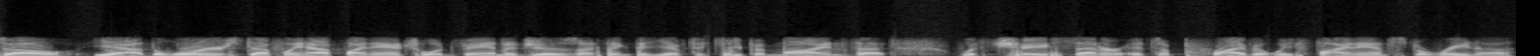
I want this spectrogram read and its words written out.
So, yeah, the Warriors definitely have financial advantages. I think that you have to keep in mind that with Chase Center, it's a privately financed arena,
